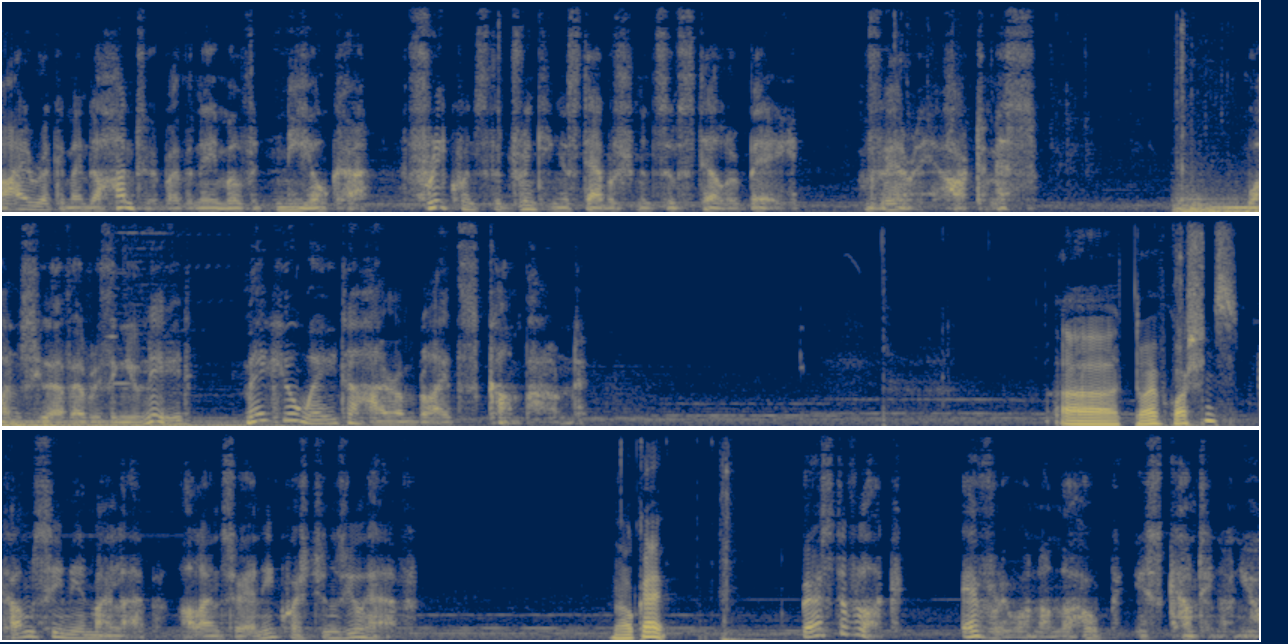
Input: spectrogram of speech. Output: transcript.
I recommend a hunter by the name of Nyoka. Frequents the drinking establishments of Stellar Bay. Very hard to miss. Once you have everything you need, make your way to Hiram Blythe's compound. Uh, do I have questions? Come see me in my lab. I'll answer any questions you have. Okay. Best of luck. Everyone on the Hope is counting on you.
